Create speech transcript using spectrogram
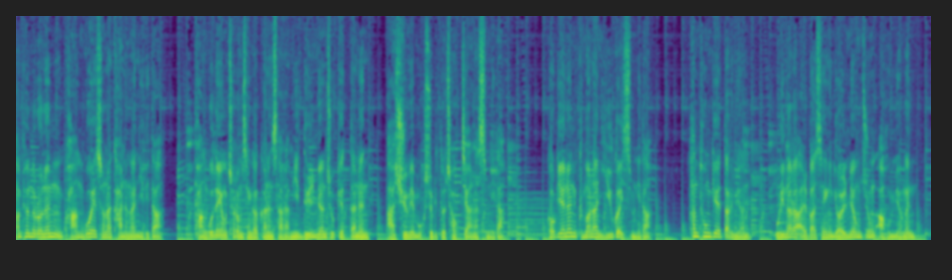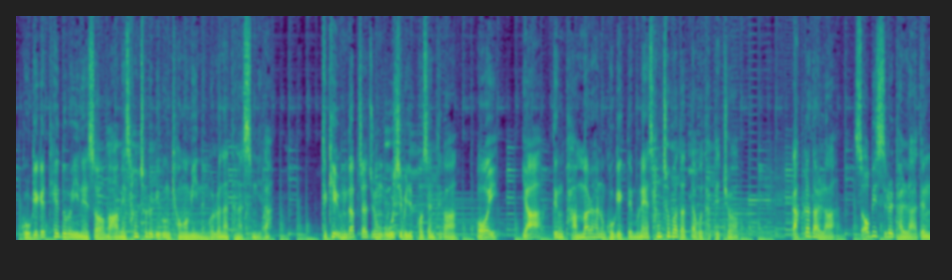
한편으로는 광고에서나 가능한 일이다. 광고 내용처럼 생각하는 사람이 늘면 좋겠다는 아쉬움의 목소리도 적지 않았습니다. 거기에는 그만한 이유가 있습니다. 한 통계에 따르면 우리나라 알바생 10명 중 9명은 고객의 태도로 인해서 마음의 상처를 입은 경험이 있는 걸로 나타났습니다. 특히 응답자 중 51%가 어이, 야 등 반말을 하는 고객 때문에 상처받았다고 답했죠. 깎아달라, 서비스를 달라 등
